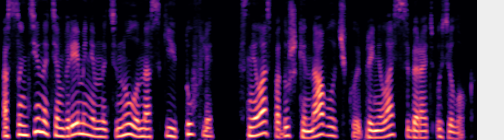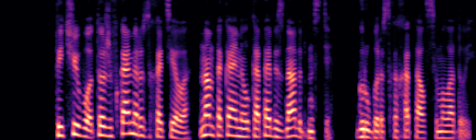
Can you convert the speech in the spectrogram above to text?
Ассунтина тем временем натянула носки и туфли, сняла с подушки наволочку и принялась собирать узелок. «Ты чего, тоже в камеру захотела? Нам такая мелкота без надобности», — грубо расхохотался молодой.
